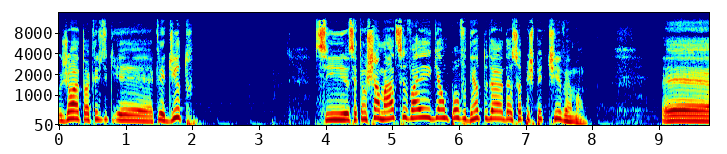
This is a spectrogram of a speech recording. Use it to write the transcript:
Jota, acredito, é, acredito. Se você tem um chamado, você vai guiar um povo dentro da, da sua perspectiva, irmão. É,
